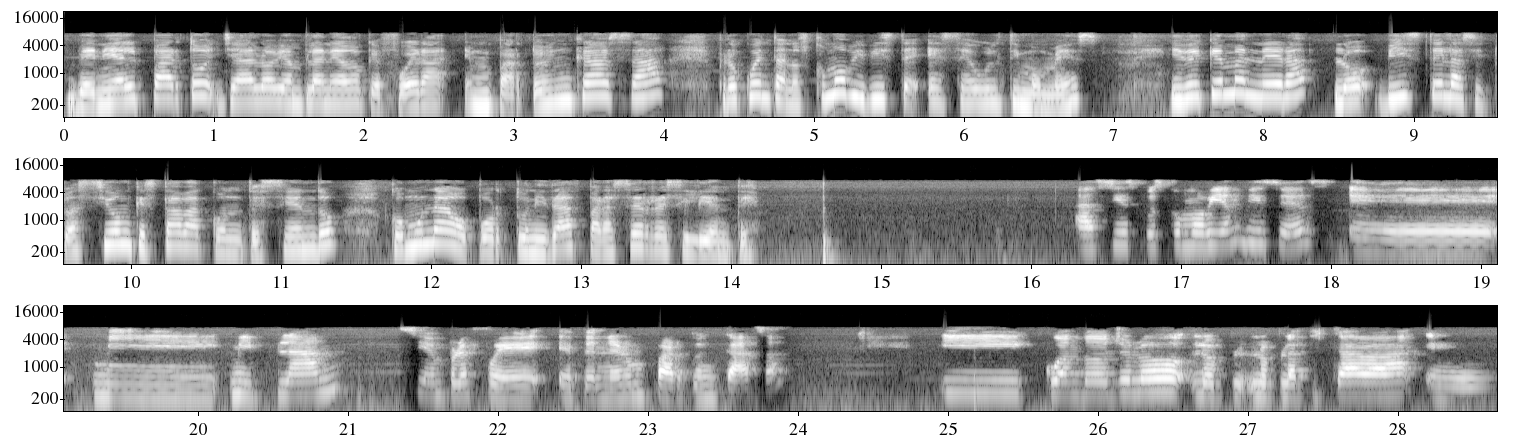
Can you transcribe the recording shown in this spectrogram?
venía el parto, ya lo habían planeado que fuera un parto en casa, pero cuéntanos, ¿cómo viviste ese último mes? ¿Y de qué manera lo viste la situación que estaba aconteciendo como una oportunidad para ser resiliente? Así es, pues como bien dices, eh, mi, mi, plan siempre fue eh, tener un parto en casa. Y cuando yo lo, lo, platicaba, eh,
